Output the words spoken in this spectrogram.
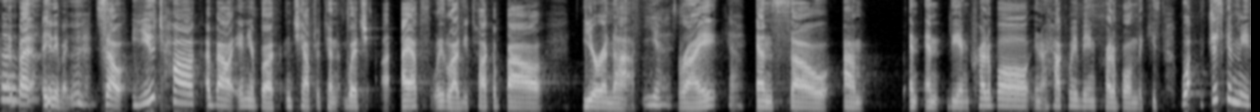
but, but anyway, so you talk about in your book in chapter 10, which I I absolutely love, you talk about you're enough, Yes. right? Yeah. And so, um, and, and the incredible, you know, how can we be incredible and the keys? What? Just give me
